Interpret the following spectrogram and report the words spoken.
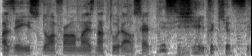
fazer isso de uma forma mais natural, certo? Desse jeito aqui assim.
